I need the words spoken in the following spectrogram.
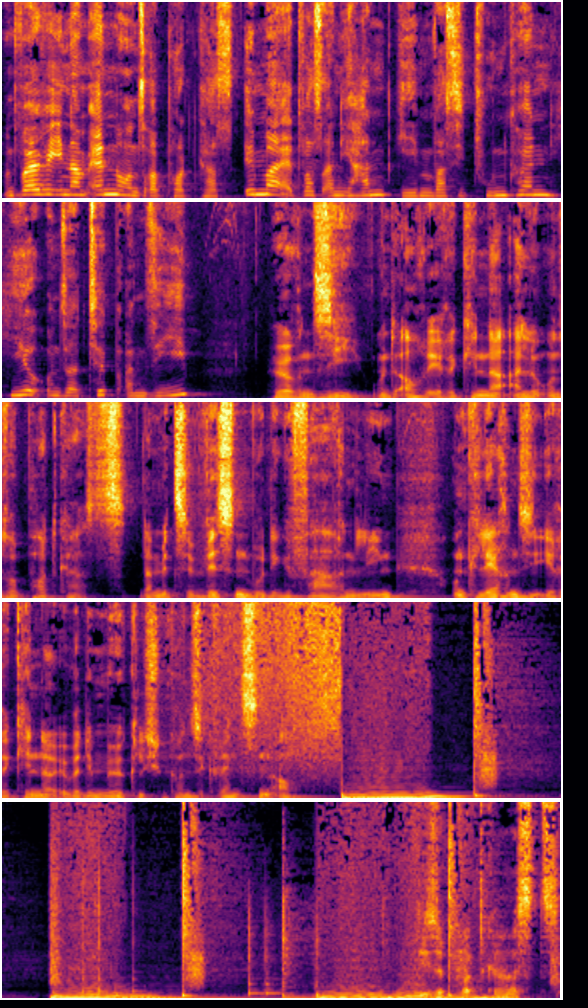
Und weil wir Ihnen am Ende unserer Podcasts immer etwas an die Hand geben, was Sie tun können, hier unser Tipp an Sie. Hören Sie und auch Ihre Kinder alle unsere Podcasts, damit Sie wissen, wo die Gefahren liegen und klären Sie Ihre Kinder über die möglichen Konsequenzen auf. Diese Podcasts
